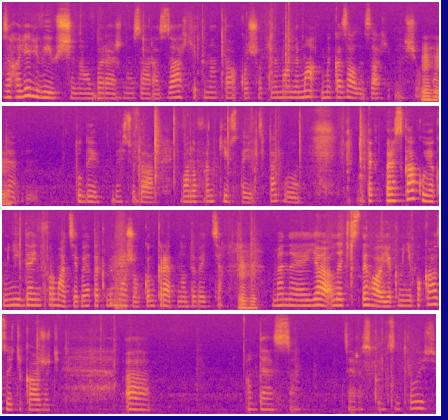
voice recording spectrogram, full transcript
Взагалі Львівщина обережно зараз, західна також. От нема, нема. Ми казали західна, що Мгм. буде туди, десь удар. Івано-Франків, здається, так було. Так перескакую, як мені йде інформація, бо я так не можу конкретно дивитися. Угу. Мене я ледь встигаю, як мені показують і кажуть. А, Одеса. Зараз концентруюсь.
